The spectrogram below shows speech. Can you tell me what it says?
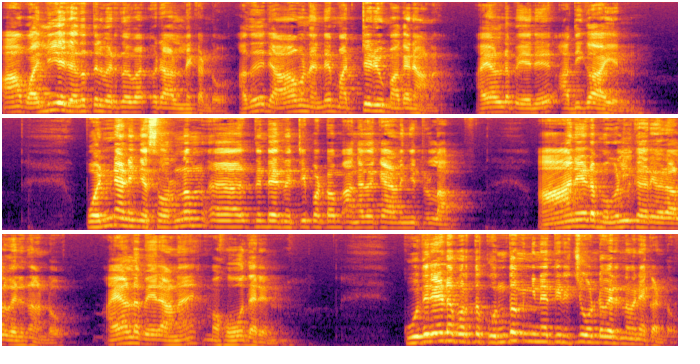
ആ വലിയ രഥത്തിൽ വരുന്ന ഒരാളിനെ കണ്ടോ? അത് രാവണന്റെ മറ്റൊരു മകനാണ്. അയാളുടെ പേര് അധികായൻ. പൊന്നണിഞ്ഞ സ്വർണം ഇതിന്റെ നെറ്റിപ്പട്ടം അങ്ങനെയൊക്കെ അണിഞ്ഞിട്ടുള്ള ആനയുടെ മുകളിൽ കയറി ഒരാൾ വരുന്നുണ്ടോ അയാളുടെ പേരാണ് മഹോദരൻ. കുതിരയുടെ പുറത്ത് കുന്തം ഇങ്ങനെ തിരിച്ചു കൊണ്ടുവരുന്നവനെ കണ്ടോ?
